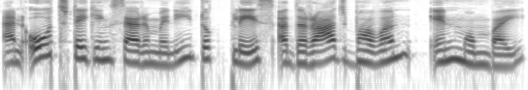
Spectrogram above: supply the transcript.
An oath taking ceremony took place at the Raj Bhavan in Mumbai,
